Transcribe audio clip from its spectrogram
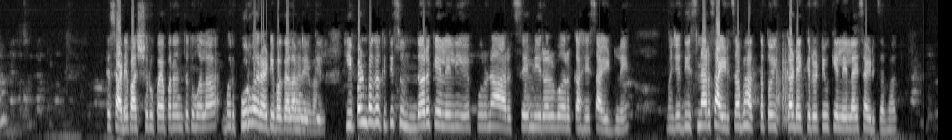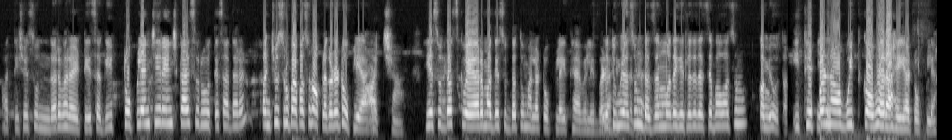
ते साडेपाचशे रुपयापर्यंत तुम्हाला भरपूर व्हरायटी बघायला. मिळतील. ही पण बघा किती सुंदर केलेली आहे. पूर्ण आरसे मिरर वर्क आहे साईडने म्हणजे दिसणार साईडचा भाग तर तो इतका डेकोरेटिव्ह केलेला आहे साईडचा भाग. अतिशय सुंदर व्हरायटी सगळी टोपल्यांची रेंज काय सुरू होते साधारण? पंचवीस रुपयापासून आपल्याकडे टोपली आहे. अच्छा. हे सुद्धा स्क्वेअरमध्ये सुद्धा तुम्हाला टोपल्या इथे अवेलेबल आणि तुम्ही अजून डझनमध्ये घेतले तर त्याचे भाव अजून कमी होतात. इथे पण विथ कव्हर आहे या टोपल्या.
